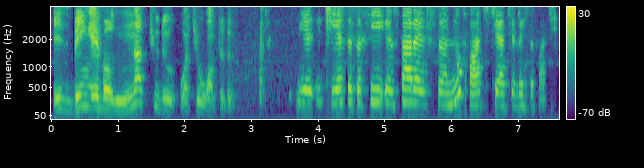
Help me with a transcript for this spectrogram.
is being able not to do what you want to do. E, ci este să fii în stare să nu faci ceea ce vrei să faci.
